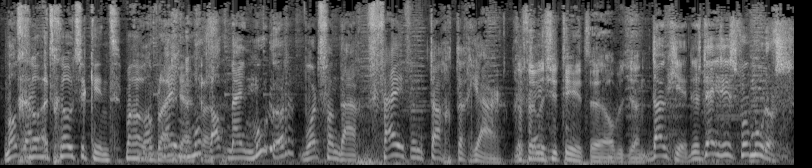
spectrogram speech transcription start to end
Want, Gro- het grootste kind mag ook een want plaatje mijn, uitvragen. want mijn moeder wordt vandaag 85 jaar. Gefeliciteerd eh, Albert-Jan. Dank je. Dus deze is voor moeders.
